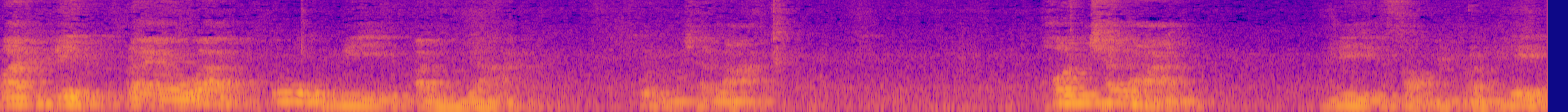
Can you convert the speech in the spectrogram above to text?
บัณฑิตแปลว่าผู้มีปัญญา คนฉลาด คนฉลาดมีสองประเภท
